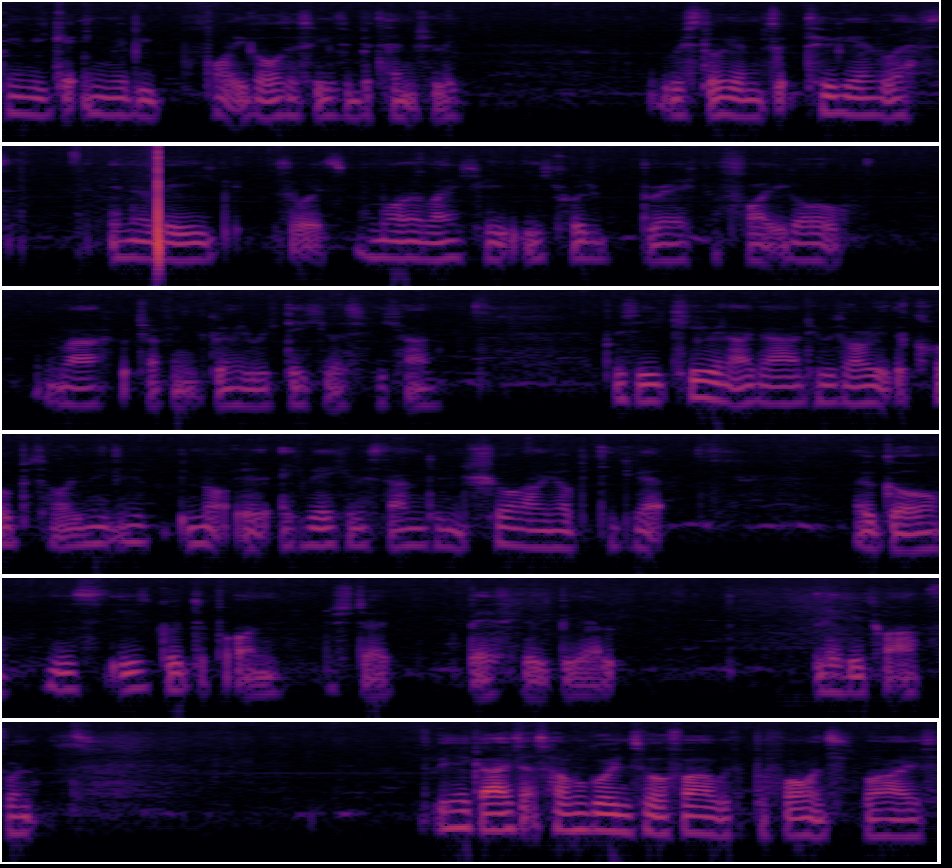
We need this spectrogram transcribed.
going to be getting maybe 40 goals a season potentially. We're still getting two games left in the league, so it's more than likely he could break a 40 goal mark, which I think is going to be ridiculous if he can. But you see, Kieran Agard, who's already at the club, so he's making, not making a stand and show how you're to get a goal. He's he's good to put on, just to basically be a lazy twat up front. But yeah, guys, that's how I'm going so far with the performances wise.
